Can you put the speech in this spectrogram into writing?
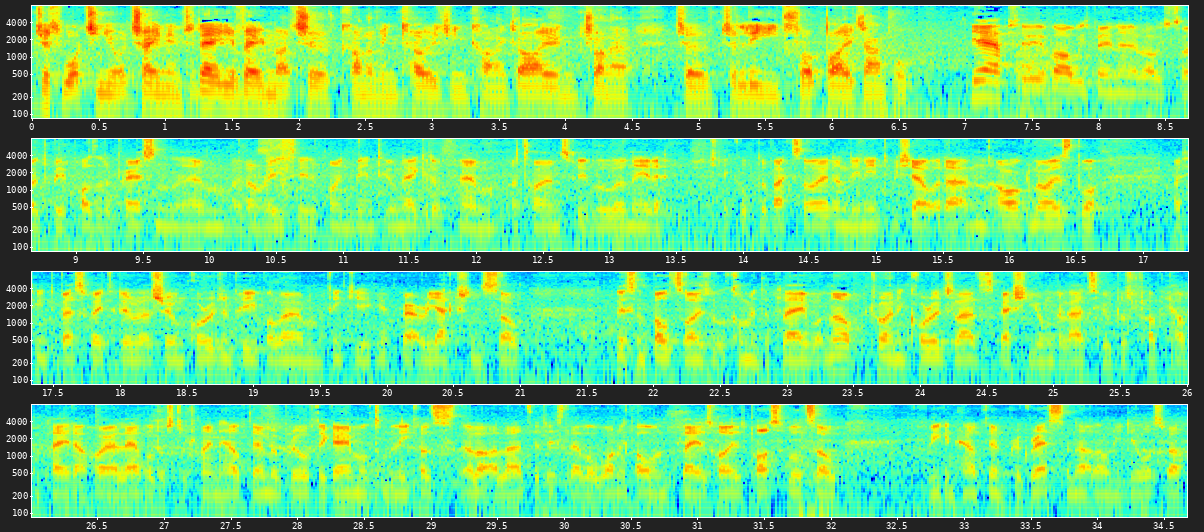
just watching you at training today, you're very much a kind of encouraging kind of guy and trying to, to, to lead by example. Yeah, absolutely. I've always been, I've always tried to be a positive person. Um, I don't really see the point in being too negative. Um, at times, people will need a kick up the backside and they need to be shouted at and organised. But I think the best way to do that is through encouraging people. Um, I think you get better reactions. So listen, both sides will come into play, but no, try and encourage lads, especially younger lads who just probably haven't played at a higher level, just to try and help them improve the game ultimately, because a lot of lads at this level want to go and play as high as possible. So we can help them progress, then that'll only do us well.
